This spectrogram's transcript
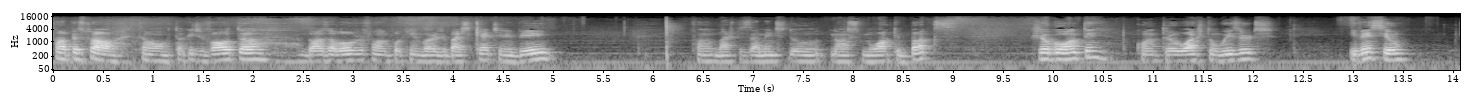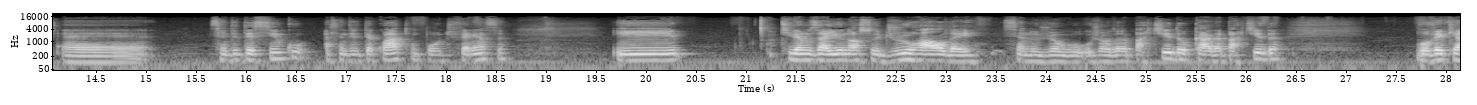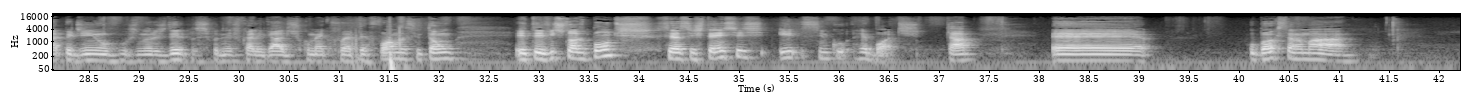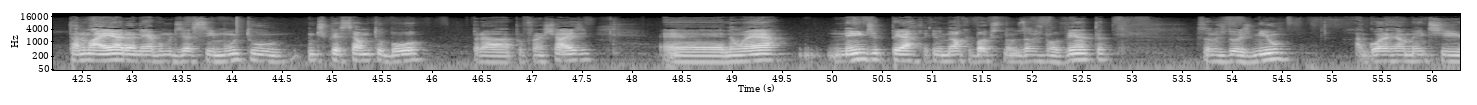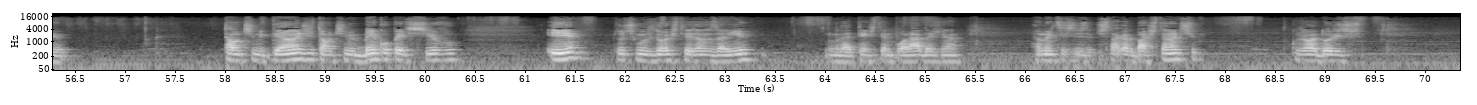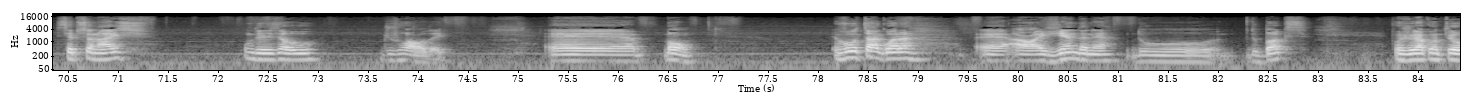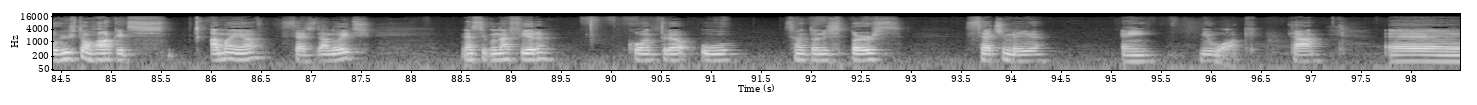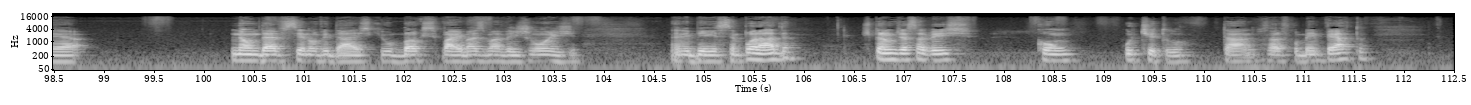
Fala pessoal, então tô aqui de volta, Blouse All Over, falando um pouquinho agora de basquete NBA, falando mais precisamente do nosso Milwaukee Bucks. Jogou ontem contra o Washington Wizards e venceu. É, 135 a 134, um ponto de diferença. E tivemos aí o nosso Drew Holiday sendo o, jogo, o jogador da partida, o cara da partida. Vou ver aqui rapidinho os números dele para vocês poderem ficar ligados como é que foi a performance. Então, ele teve 29 pontos, 6 assistências e 5 rebotes, tá? É... O Bucks está numa tá numa era, né, vamos dizer assim, muito muito especial, muito boa para o franchise. É... Não é nem de perto aquele Milwaukee Bucks nos anos 90, nos anos 2000. Agora realmente tá um time grande, tá um time bem competitivo e nos últimos dois, três anos aí, tem as temporadas, né? Realmente se destacado bastante com jogadores excepcionais. Um deles é o Drew Holiday. É, bom, eu vou voltar agora é, à agenda né, do, do Bucks. Vou jogar contra o Houston Rockets amanhã, 7 da noite na segunda-feira contra o San Antonio Spurs 7 em Milwaukee, tá? É... Não deve ser novidade que o Bucks vai mais uma vez longe na NBA essa temporada. Esperamos dessa vez com o título, tá? O passado ficou bem perto.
